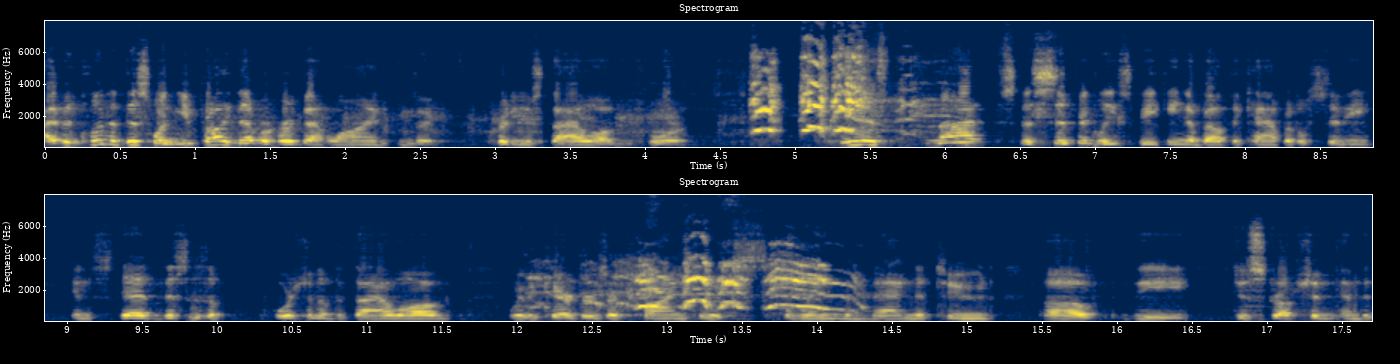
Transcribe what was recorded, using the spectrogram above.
I've included this one. You've probably never heard that line from the Critias dialogue before. He is not specifically speaking about the capital city. Instead, this is a portion of the dialogue where the characters are trying to explain the magnitude of the disruption and the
